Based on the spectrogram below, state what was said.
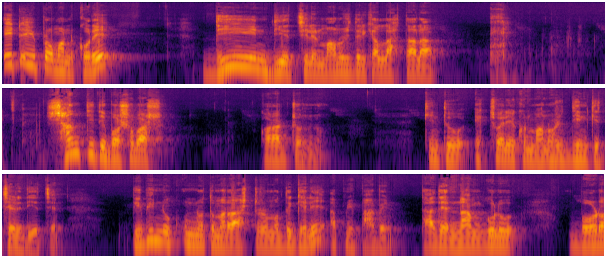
এটাই প্রমাণ করে দিন দিয়েছিলেন মানুষদেরকে আল্লাহ তালা শান্তিতে বসবাস করার জন্য। কিন্তু অ্যাকচুয়ালি এখন মানুষ দিনকে ছেড়ে দিয়েছেন। বিভিন্ন উন্নতম রাষ্ট্রের মধ্যে গেলে আপনি পাবেন তাদের নামগুলো বড়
